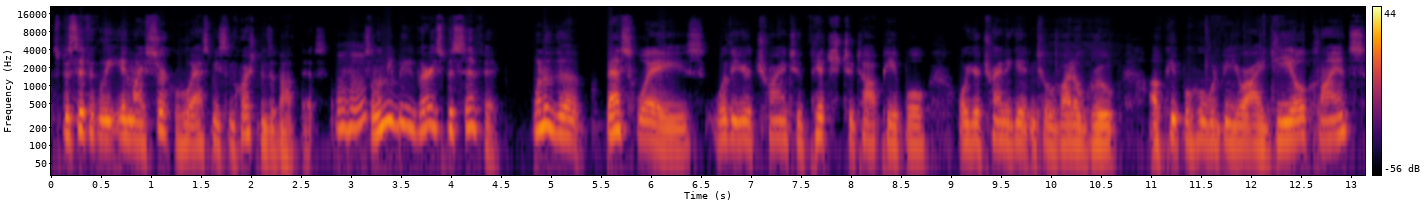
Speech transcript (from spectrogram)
specifically in my circle, who asked me some questions about this. Mm-hmm. So let me be very specific. One of the best ways, whether you're trying to pitch to top people or you're trying to get into a vital group of people who would be your ideal clients,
